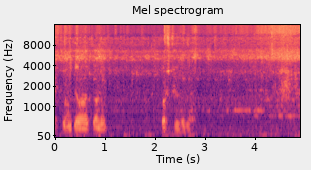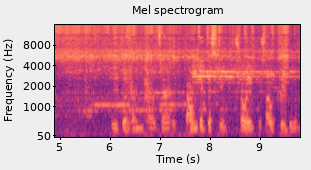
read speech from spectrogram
একটা ভিডিও বানাতে অনেক কষ্ট হয়ে যায় এই তো এখন কাউন্ট দেখতেছি, সবাই একটু করে দেবেন।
